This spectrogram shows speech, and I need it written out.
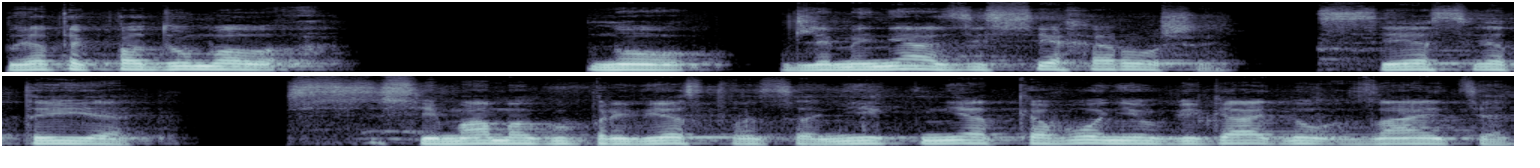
Но я так подумал, но для меня здесь все хорошие, все святые, всема могу приветствоваться, ни, ни от кого не убегать. Ну, знаете,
